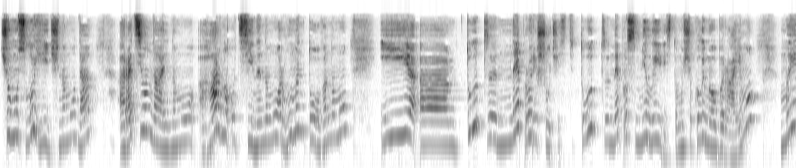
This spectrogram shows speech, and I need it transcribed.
чомусь логічному, да, раціональному, гарно оціненому, аргументованому. І е, тут не про рішучість, тут не про сміливість, тому що коли ми обираємо, ми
